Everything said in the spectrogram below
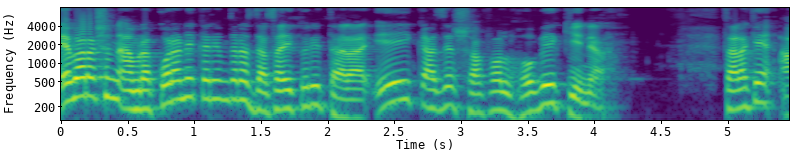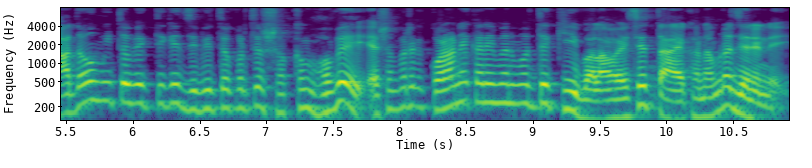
এবার আসেন আমরা কোরআনে কারিম দ্বারা যাচাই করি তারা এই কাজে সফল হবে কি না তারা কি আদৌ মৃত ব্যক্তিকে জীবিত করতে সক্ষম হবে? এ সম্পর্কে কোরআনে কারিমের মধ্যে কি বলা হয়েছে তা এখন আমরা জেনে নেই।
